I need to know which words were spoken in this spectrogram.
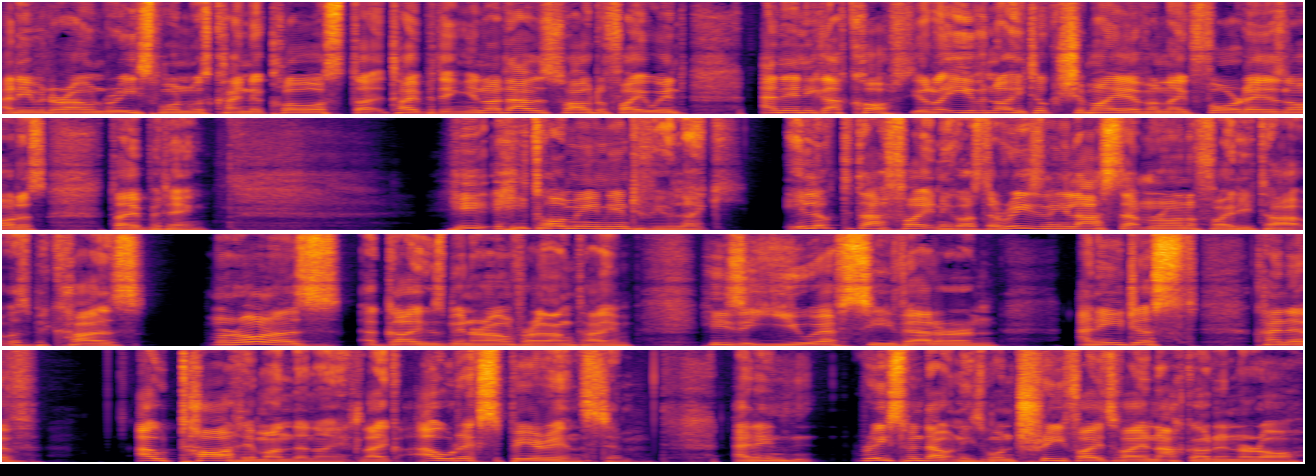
and even around Rhys one was kind of close type of thing. You know that was how the fight went, and then he got cut. You know even though he took Chimaev on like four days notice type of thing. He he told me in the interview like he looked at that fight and he goes, the reason he lost that Morono fight, he thought, was because Morono's a guy who's been around for a long time. He's a UFC veteran, and he just kind of out taught him on the night, like out experienced him. And in Rhys went out and he's won three fights via knockout in a row.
